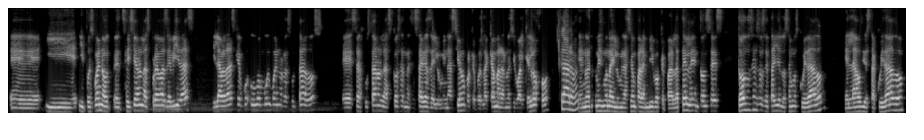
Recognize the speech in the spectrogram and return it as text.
Eh, y, pues bueno, eh, se hicieron las pruebas de vidas y la verdad es que hubo muy buenos resultados. Eh, se ajustaron las cosas necesarias de iluminación porque pues la cámara no es igual que el ojo. Claro. no es lo mismo una iluminación para en vivo que para la tele. Entonces, todos esos detalles los hemos cuidado. El audio está cuidado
